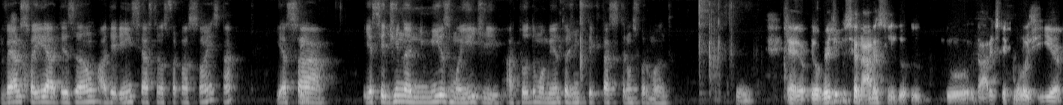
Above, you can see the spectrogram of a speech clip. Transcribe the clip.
versus aí a adesão, a aderência às transformações, né? E essa e esse dinamismo aí de a todo momento a gente tem que estar tá se transformando. Sim. É, eu, eu, vejo que o cenário assim do, do, da área de tecnologia,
